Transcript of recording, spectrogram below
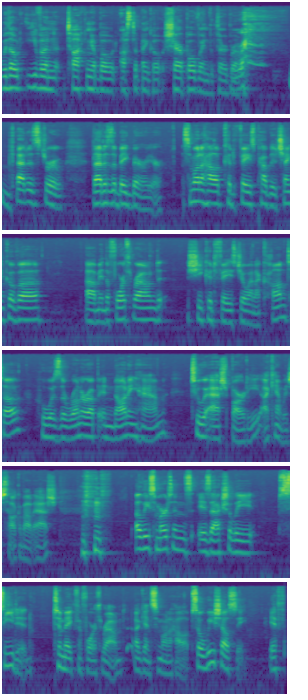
without even talking about Ostapenko Sharapova in the third round. That is true. That is a big barrier. Simona Halep could face Pavlyuchenkova. Um, in the fourth round, she could face Joanna Konta, who was the runner-up in Nottingham to Ash Barty. I can't wait to talk about Ash. Elise Mertens is actually seeded to make the fourth round against Simona Halep. So we shall see if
